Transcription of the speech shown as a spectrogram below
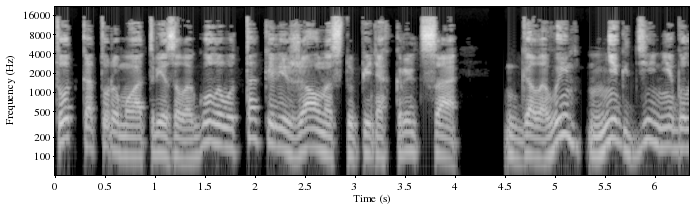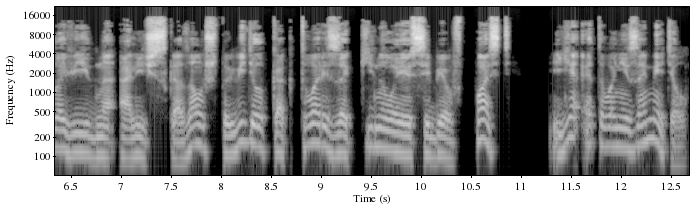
Тот, которому отрезала голову, так и лежал на ступенях крыльца. Головы нигде не было видно, а Лич сказал, что видел, как тварь закинула ее себе в пасть. Я этого не заметил,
